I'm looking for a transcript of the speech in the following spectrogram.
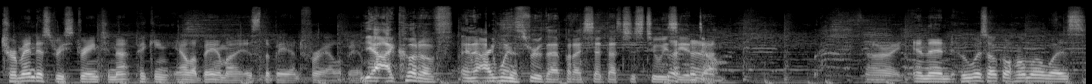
tremendous restraint to not picking Alabama as the band for Alabama. Yeah, I could have, and I went through that, but I said that's just too easy and dumb. All right, and then who was Oklahoma? Was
